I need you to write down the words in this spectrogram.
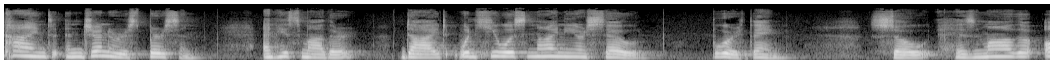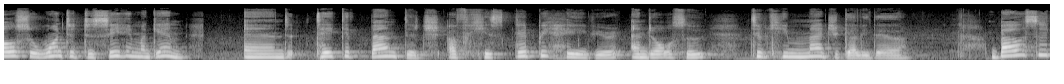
kind and generous person, and his mother died when he was nine years old. Poor thing. So his mother also wanted to see him again and take advantage of his good behavior and also took him magically there. Bowser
